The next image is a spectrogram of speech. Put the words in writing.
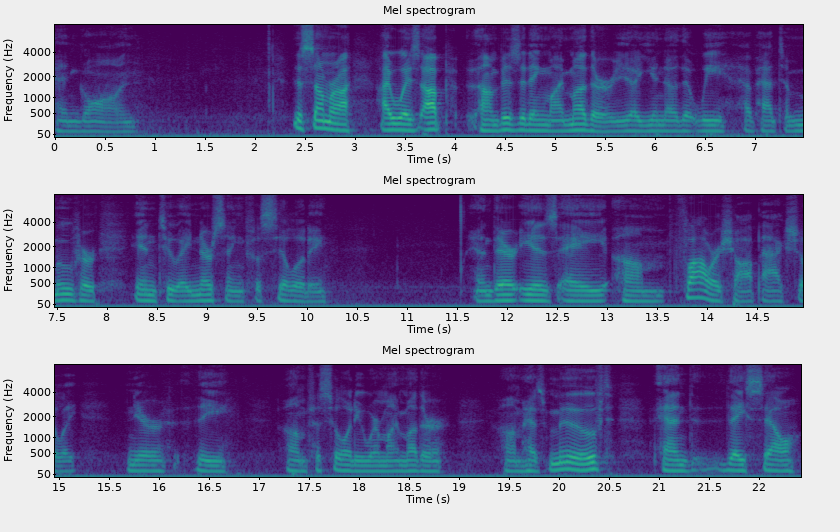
and gone. This summer, I, I was up um, visiting my mother. You you know that we have had to move her into a nursing facility and there is a um, flower shop actually near the um, facility where my mother um, has moved, and they sell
